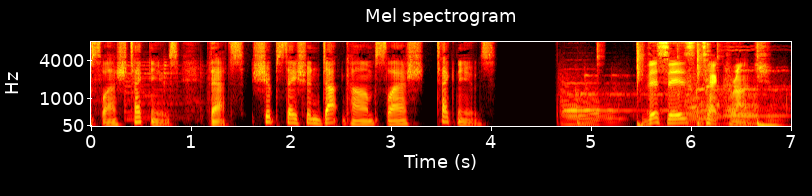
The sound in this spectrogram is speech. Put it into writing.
slash technews. That's shipstation.com slash technews. This is TechCrunch.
